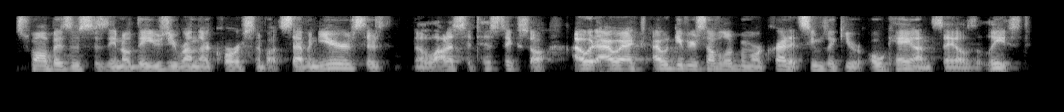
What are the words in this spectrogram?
small businesses. You know, they usually run their course in about seven years. There's a lot of statistics, so I would I would I would give yourself a little bit more credit. It seems like you're okay on sales at least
